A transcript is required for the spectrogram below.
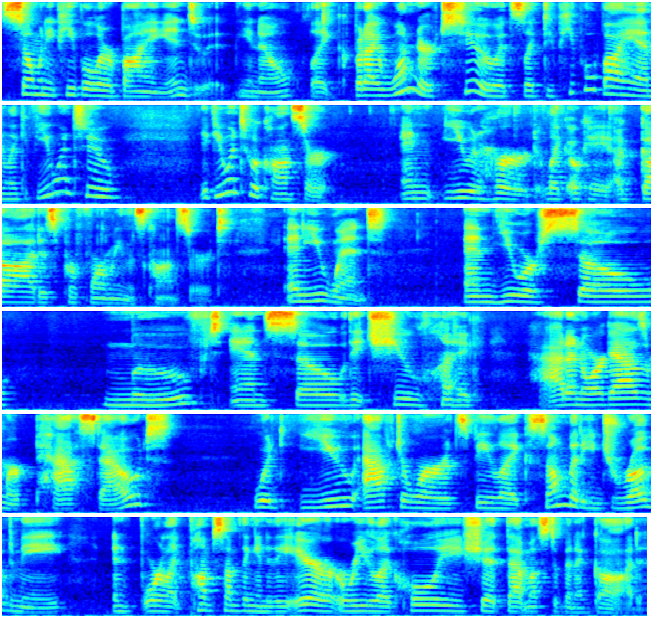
so many people are buying into it. You know, like. But I wonder too. It's like, do people buy in? Like, if you went to, if you went to a concert and you had heard like, okay, a god is performing this concert, and you went, and you were so moved and so that you like had an orgasm or passed out would you afterwards be like somebody drugged me and or like pumped something into the air or were you like holy shit that must have been a god?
